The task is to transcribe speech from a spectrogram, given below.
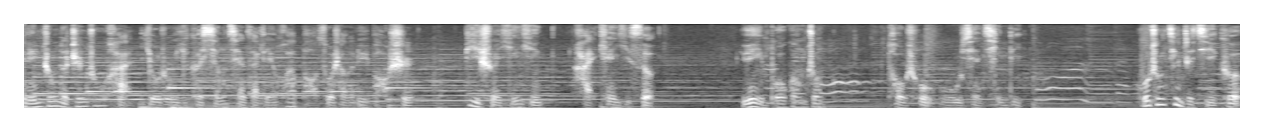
密林中的珍珠海犹如一颗镶嵌在莲花宝座上的绿宝石，碧水盈盈，海天一色，云影波光中透出无限清丽。湖中静着几棵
